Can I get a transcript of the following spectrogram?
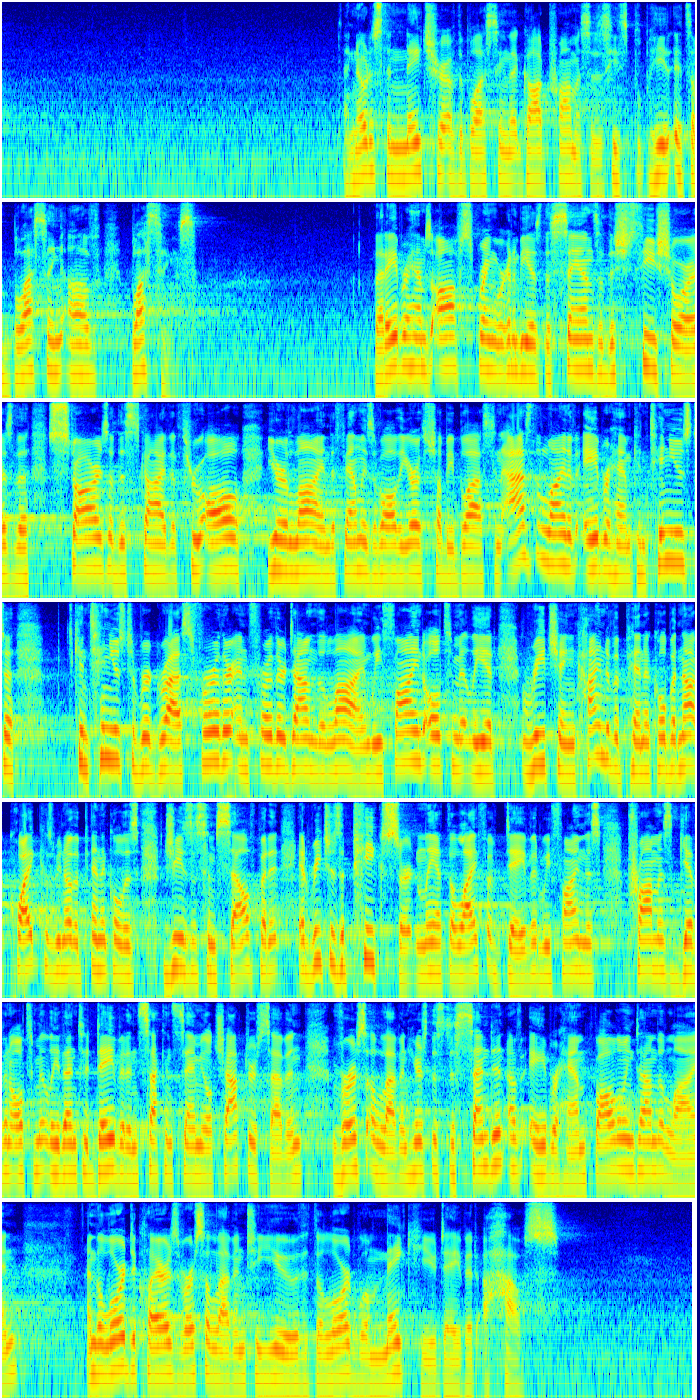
And notice the nature of the blessing that God promises. He's, he, it's a blessing of blessings that Abraham's offspring were going to be as the sands of the seashore, as the stars of the sky, that through all your line the families of all the earth shall be blessed. And as the line of Abraham continues to continues to progress further and further down the line, we find ultimately it reaching kind of a pinnacle, but not quite, because we know the pinnacle is Jesus himself, but it, it reaches a peak certainly at the life of David. We find this promise given ultimately then to David in 2 Samuel chapter 7, verse 11. Here's this descendant of Abraham following down the line. And the Lord declares, verse 11, to you that the Lord will make you, David, a house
